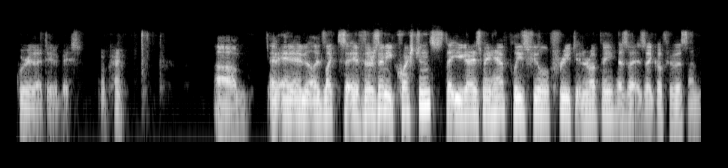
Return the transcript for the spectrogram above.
query that database, okay? Um, and, and, I'd like to say, if there's any questions that you guys may have, please feel free to interrupt me as I, as I go through this. I'm,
